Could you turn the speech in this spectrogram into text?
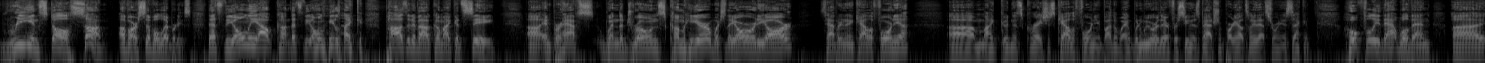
reinstall some of our civil liberties. That's the only outcome. That's the only like positive outcome I could see. Uh, and perhaps when the drones come here, which they already are, it's happening in California. Uh, my goodness gracious, California, by the way, when we were there for Cena's bachelor party, I'll tell you that story in a second. Hopefully, that will then uh,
